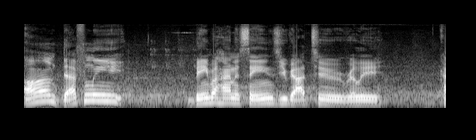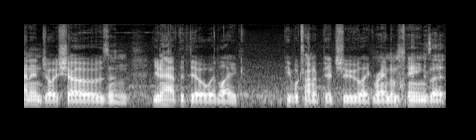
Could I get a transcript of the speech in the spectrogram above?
Um, definitely being behind the scenes, you got to really kind of enjoy shows, and you don't have to deal with like people trying to pitch you like random things at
